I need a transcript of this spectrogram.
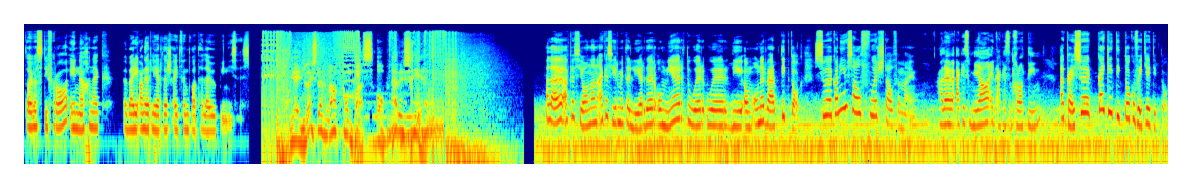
daai was die vraag en nou gaan ek by die ander leerders uitvind wat hulle opinies is. Jy luister na Kompas op RSG. Hallo, ek is Jana en ek is hier met 'n leerder om meer te hoor oor die um, onderwerp TikTok. So, kan jy jouself voorstel vir my? Hallo, ek is Mia en ek is in graad 10. Okay, so kyk jy TikTok of het jy TikTok?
